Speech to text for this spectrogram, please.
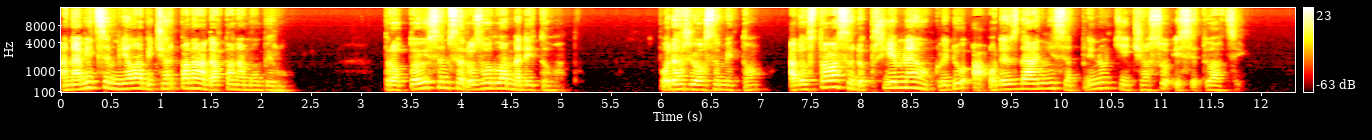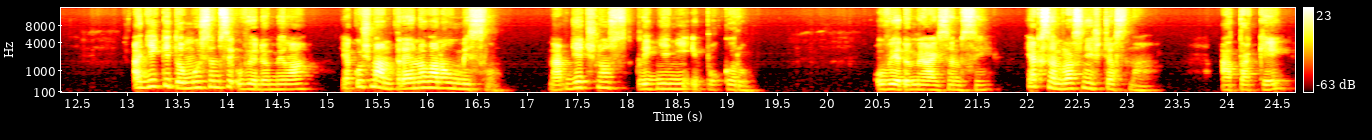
a navíc jsem měla vyčerpaná data na mobilu. Proto jsem se rozhodla meditovat. Podařilo se mi to a dostala se do příjemného klidu a odezdání se plynutí času i situaci. A díky tomu jsem si uvědomila, jak už mám trénovanou mysl, na vděčnost, sklidnění i pokoru. Uvědomila jsem si, jak jsem vlastně šťastná. A taky,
